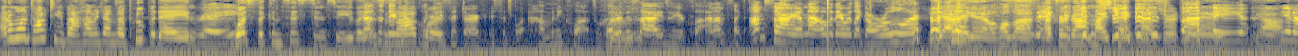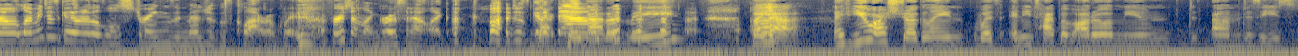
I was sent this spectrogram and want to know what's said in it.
I don't want to talk to you about how many times I poop a day and Right. what's the consistency. Like that's this what is they're awkward. like. Is it dark? Is it black? How many clots? What are the sides of your clot? And I'm just like, I'm sorry, I'm not over there with like a ruler. Yeah, Like, you know, hold on. I forgot my tape measure by- today. Yeah. You know, let me just get one of those little strings and measure this clot real quick. At first, I'm like grossing out, like, oh god, just get that it came out of me. But Uh, yeah, if you are struggling with any type of autoimmune um, disease,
